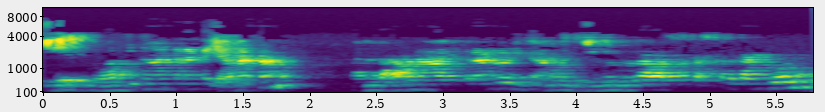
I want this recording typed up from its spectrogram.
කෙලෙස් වදිනාටක යනකම් මම භාවනා කරනකොට ඒක අනුව ජීවන රටාවක් සකස් කර ගන්න ඕනේ.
